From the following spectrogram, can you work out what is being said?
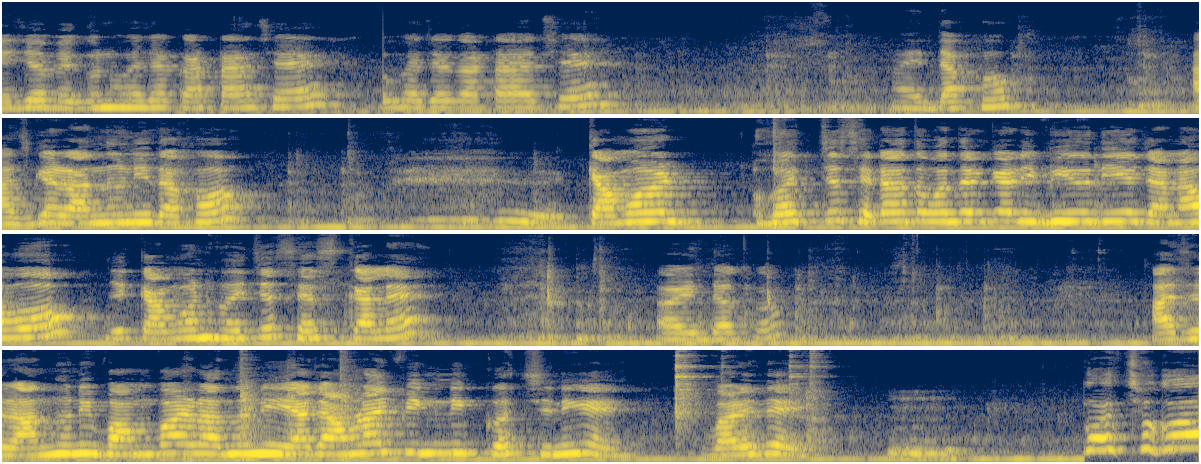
এই যে বেগুন ভাজা কাটা আছে আলু ভাজা কাটা আছে। এই দেখো আজকে রাঁধুনি দেখো। কেমন হচ্ছে সেটাও তোমাদেরকে রিভিউ দিয়ে জানাব যে কেমন হয়েছে শেষকালে। এই দেখো আজ রাঁধুনি বাম্পার রাঁধুনি আজ আমরাই পিকনিক করছি নাকি বাড়িতে? করছ গো?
